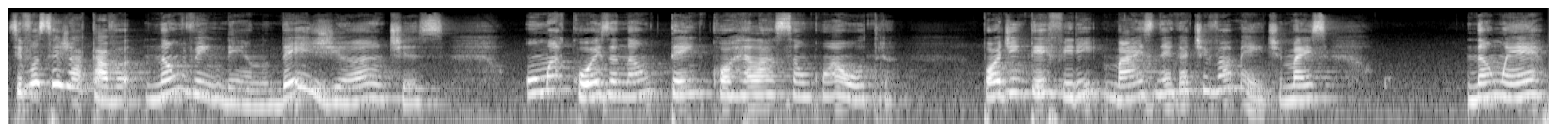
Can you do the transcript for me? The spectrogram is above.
Se você já estava não vendendo desde antes, uma coisa não tem correlação com a outra pode interferir mais negativamente, mas não é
